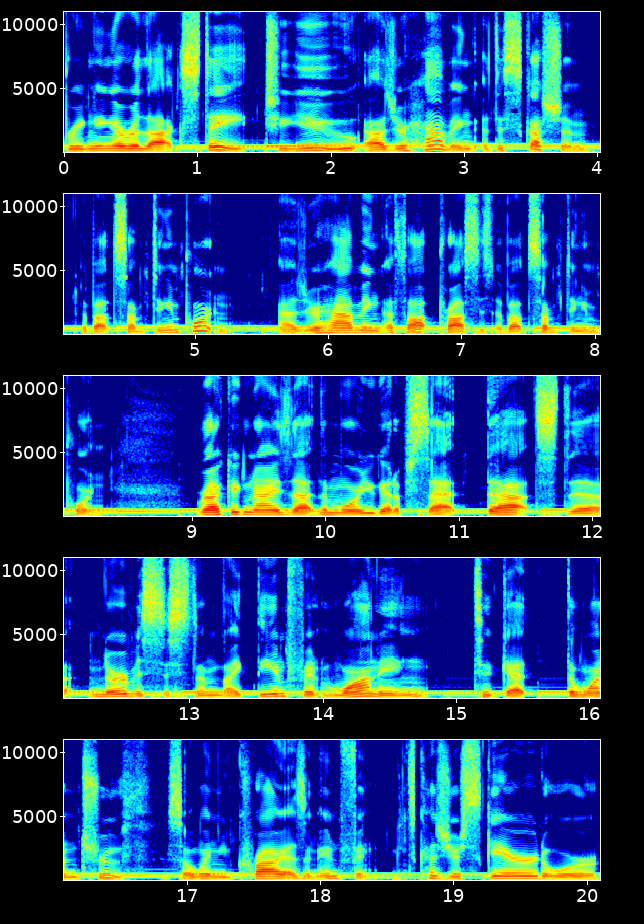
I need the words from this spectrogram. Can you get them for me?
bringing a relaxed state to you as you're having a discussion about something important, as you're having a thought process about something important. Recognize that the more you get upset, that's the nervous system, like the infant wanting to get the one truth. So when you cry as an infant, it's because you're scared or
